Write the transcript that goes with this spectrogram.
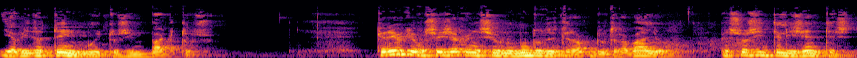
e a vida tem muitos impactos. Creio que você já conheceu no mundo tra do trabalho pessoas inteligentes,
